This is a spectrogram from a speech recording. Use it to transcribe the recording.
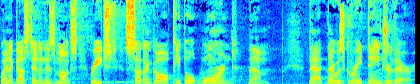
when Augustine and his monks reached southern Gaul, people warned them that there was great danger there.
